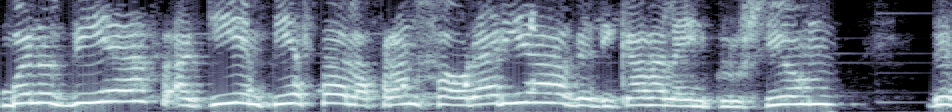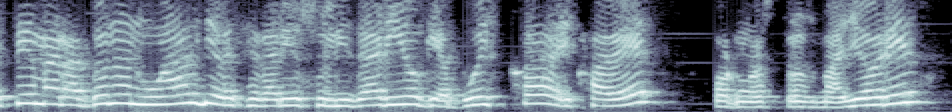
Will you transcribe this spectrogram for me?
Buenos días, aquí empieza la franja horaria dedicada a la inclusión de este maratón anual de abecedario solidario que apuesta esta vez por nuestros mayores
